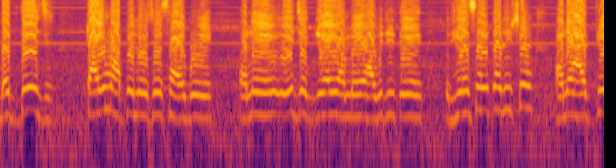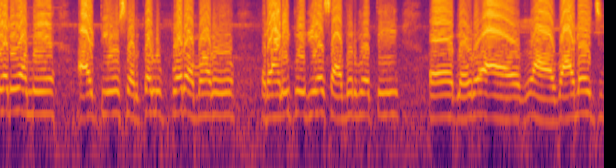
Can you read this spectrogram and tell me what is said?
બધે જ ટાઈમ આપેલો છે સાહેબોએ. અને એ જગ્યાએ અમે આવી રીતે રિહર્સલ કરી છે. અને અત્યારે અમે આરટીઓ સર્કલ ઉપર અમારો રાણીપેરિયા સાબરમતી નવરો વાડજ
